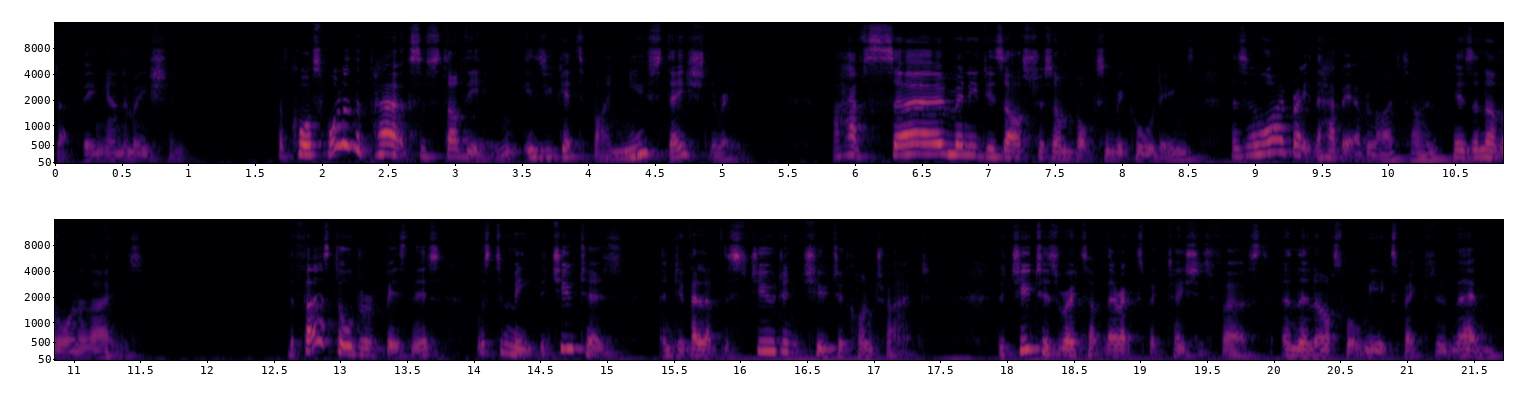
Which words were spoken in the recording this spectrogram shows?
that being animation. Of course, one of the perks of studying is you get to buy new stationery. I have so many disastrous unboxing recordings, and so why break the habit of a lifetime? Here's another one of those. The first order of business was to meet the tutors and develop the student tutor contract. The tutors wrote up their expectations first and then asked what we expected of them.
